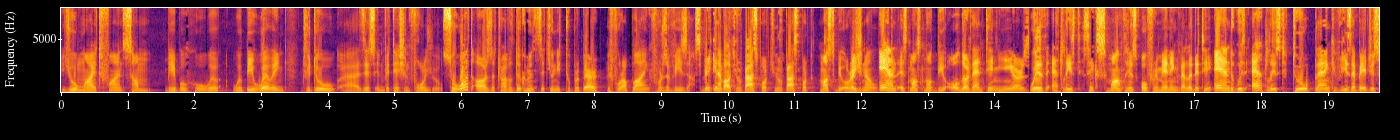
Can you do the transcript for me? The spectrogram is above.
you might find some people who will will be willing to do uh, this invitation for you. So what are the travel documents that you need to prepare before applying for the visa? Speaking about your passport your passport must be original and it must not be older than 10 years with at least 6 months of remaining validity and with at least two blank visa pages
